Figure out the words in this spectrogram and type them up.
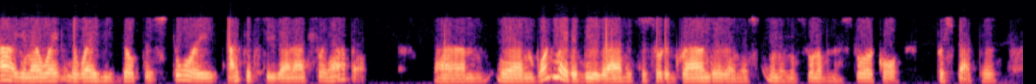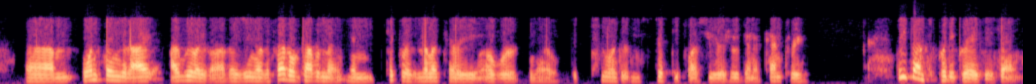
oh, you know, wait, the way he's built this story, I could see that actually happening. Um, and one way to do that is to sort of ground it in, this, in a sort of an historical perspective. Um, one thing that I, I really love is, you know, the federal government, and particularly the military, over, you know, the 250 plus years we've been a country, they've done some pretty crazy things,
